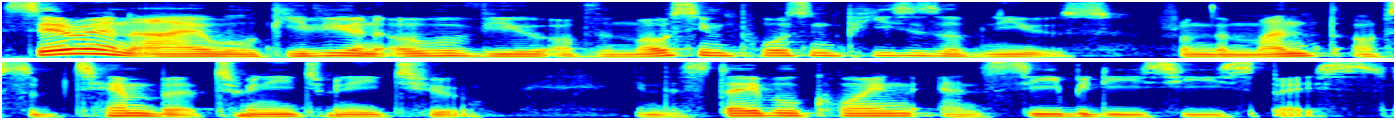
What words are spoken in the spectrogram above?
Sarah and I will give you an overview of the most important pieces of news from the month of September 2022 in the stablecoin and CBDC space.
